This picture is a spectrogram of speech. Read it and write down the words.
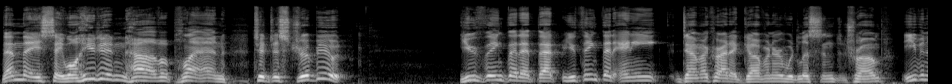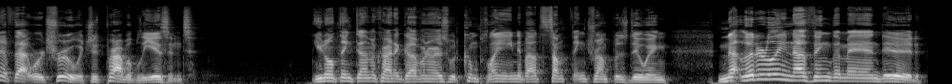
Then they say, "Well, he didn't have a plan to distribute." You think that at that you think that any Democratic governor would listen to Trump, even if that were true, which it probably isn't. You don't think Democratic governors would complain about something Trump is doing? Not, literally nothing the man did.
